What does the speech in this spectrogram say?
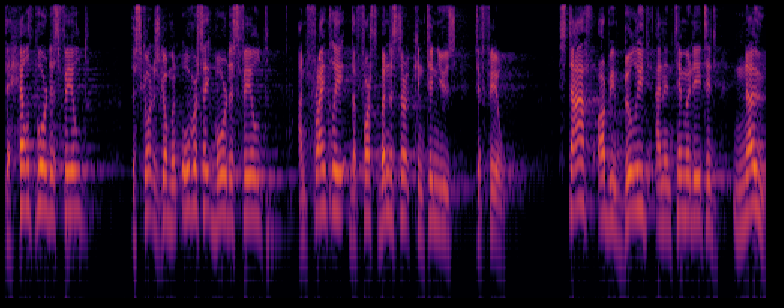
The health board has failed, the Scottish Government Oversight Board has failed, and frankly, the First Minister continues to fail. Staff are being bullied and intimidated now.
